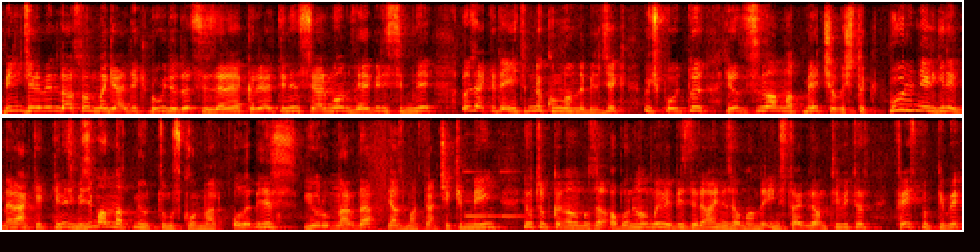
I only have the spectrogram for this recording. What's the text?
Bir incelemenin daha sonuna geldik. Bu videoda sizlere Creality'nin Sermon V1 isimli özellikle de eğitimde kullanılabilecek 3 boyutlu yazısını anlatmaya çalıştık. Bu ürünle ilgili merak ettiğiniz, bizim anlatmayı unuttuğumuz konular olabilir. Yorumlarda yazmaktan çekinmeyin. YouTube kanalımıza abone olmayı ve bizleri aynı zamanda Instagram, Twitter, Facebook gibi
